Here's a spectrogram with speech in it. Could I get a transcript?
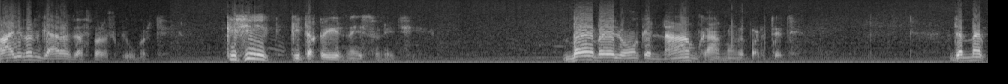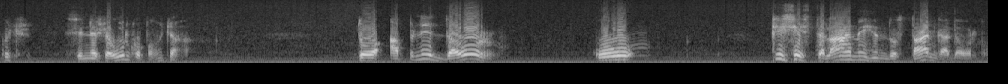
غالباً گیارہ دس برس کی عمر تھی۔ کسی کی تقریر نہیں سنی تھی۔ بڑے بڑے لوگوں کے نام کانوں میں پڑھتے تھے۔ جب میں کچھ سن شعور کو پہنچا، تو اپنے دور کو کس اصطلاح میں ہندوستان کا دور کو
